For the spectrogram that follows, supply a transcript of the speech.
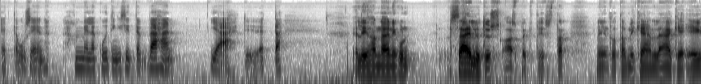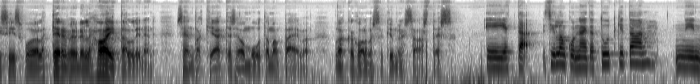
Että useinhan meillä kuitenkin sitten vähän jäähtyy. Että... Eli ihan näin niin kuin säilytysaspektista, niin tota, mikään lääke ei siis voi olla terveydelle haitallinen sen takia, että se on muutaman päivän, vaikka 30 asteessa. Ei, että silloin kun näitä tutkitaan, niin,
